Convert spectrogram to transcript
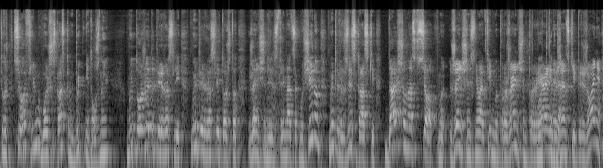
говоришь, все, фильмы больше сказками быть не должны. Мы тоже это переросли. Мы переросли то, что женщины стремятся к мужчинам, мы переросли сказки. Дальше у нас все. женщины снимают фильмы про женщин, про реальные когда- женские переживания.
